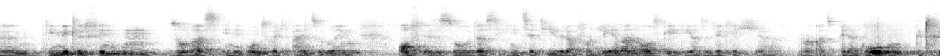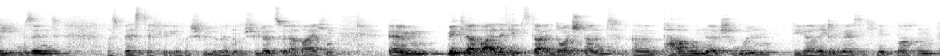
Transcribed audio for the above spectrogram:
ähm, die Mittel finden, sowas in den Unterricht einzubringen. Oft ist es so, dass die Initiative da von Lehrern ausgeht, die also wirklich äh, als Pädagogen getrieben sind, das Beste für ihre Schülerinnen und Schüler zu erreichen. Ähm, mittlerweile gibt es da in Deutschland äh, ein paar hundert Schulen, die da regelmäßig mitmachen.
